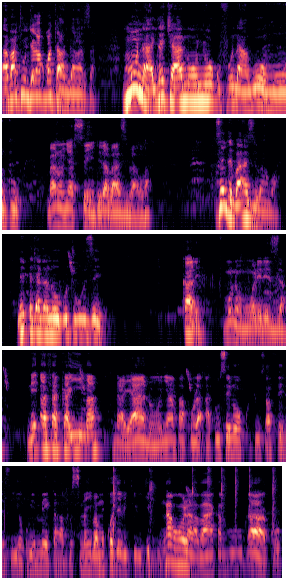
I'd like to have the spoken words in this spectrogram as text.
abantu njaga kubatangaaza muna alina kyanoonya okufuna ngaomuntu banoonya ssente era baazibawa. Sente baazibawa. Naye betaaga n'obutuuze. Kale muna omuwolereza. Ne arthur kayima naye anoonya mpapula. Atuuse n'okukyusa feesi yokubye makeup simanyi bamukoze biki biki nga bwolaba akavubuka ako.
